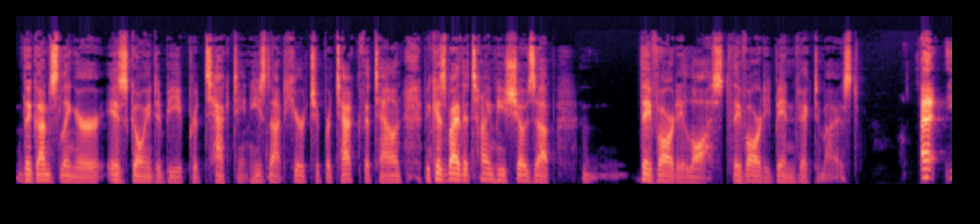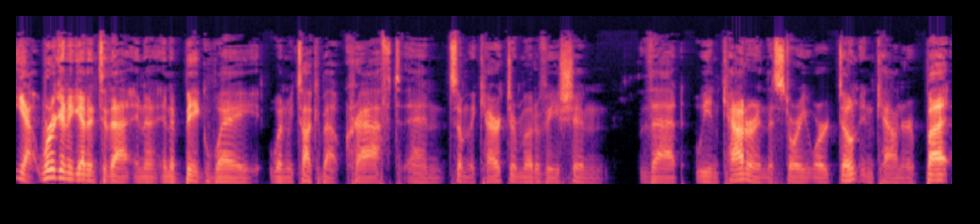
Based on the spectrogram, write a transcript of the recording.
the gunslinger is going to be protecting. He's not here to protect the town because by the time he shows up, they've already lost. They've already been victimized. Uh, yeah, we're going to get into that in a in a big way when we talk about craft and some of the character motivation that we encounter in this story or don't encounter. But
